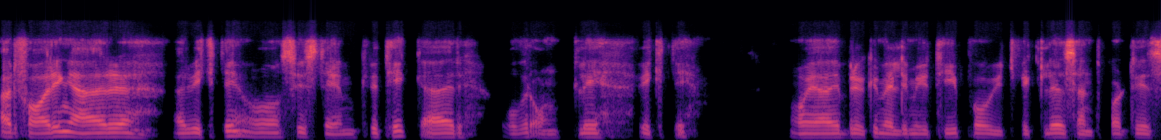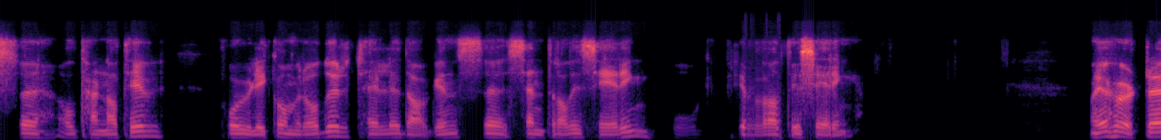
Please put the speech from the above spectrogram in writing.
Erfaring er, er viktig, og systemkritikk er overordentlig viktig. Og jeg bruker veldig mye tid på å utvikle Senterpartiets eh, alternativ på ulike områder til dagens eh, sentralisering og privatisering. Når jeg hørte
